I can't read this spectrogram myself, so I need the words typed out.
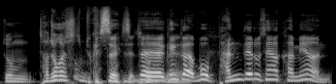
좀 자중하셨으면 좋겠어요 이제. 좀. 네, 그러니까 뭐 반대로 생각하면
